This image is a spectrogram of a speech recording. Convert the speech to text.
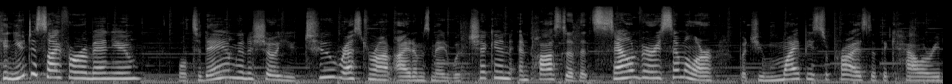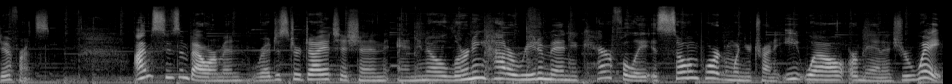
Can you decipher a menu? Well, today I'm going to show you two restaurant items made with chicken and pasta that sound very similar, but you might be surprised at the calorie difference. I'm Susan Bowerman, registered dietitian, and you know, learning how to read a menu carefully is so important when you're trying to eat well or manage your weight.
